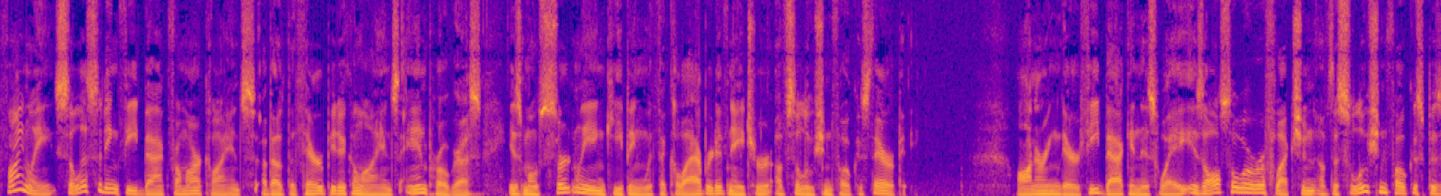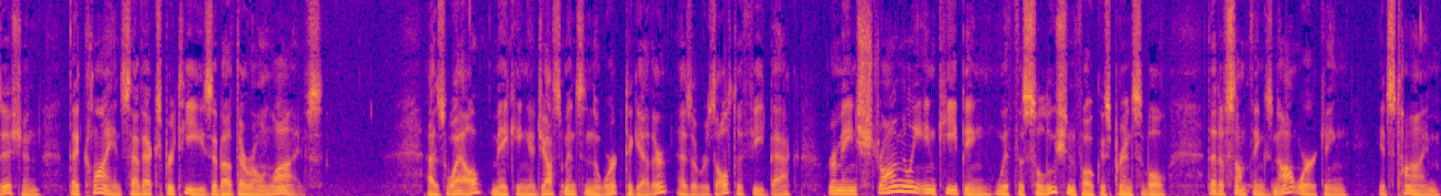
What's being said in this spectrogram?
Finally, soliciting feedback from our clients about the therapeutic alliance and progress is most certainly in keeping with the collaborative nature of solution focused therapy. Honoring their feedback in this way is also a reflection of the solution focused position that clients have expertise about their own lives. As well, making adjustments in the work together as a result of feedback remains strongly in keeping with the solution focused principle that if something's not working, it's time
